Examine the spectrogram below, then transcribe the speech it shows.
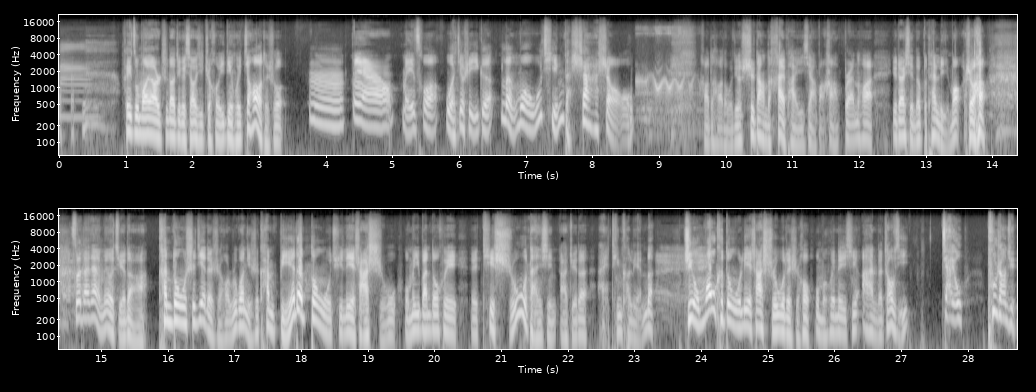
吗？黑足猫要是知道这个消息之后，一定会骄傲地说：“嗯，喵，没错，我就是一个冷漠无情的杀手。”好的，好的，我就适当的害怕一下吧，哈，不然的话有点显得不太礼貌，是吧？所以大家有没有觉得啊？看动物世界的时候，如果你是看别的动物去猎杀食物，我们一般都会呃替食物担心啊，觉得哎挺可怜的。只有猫科动物猎杀食物的时候，我们会内心暗暗的着急，加油，扑上去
